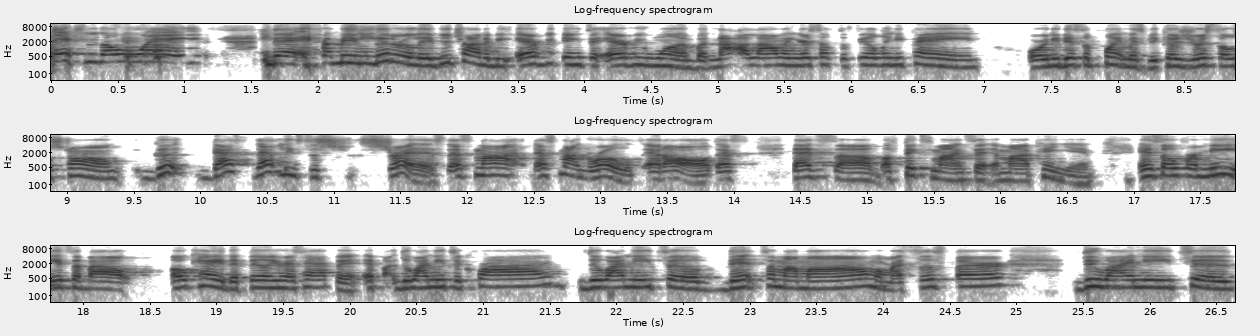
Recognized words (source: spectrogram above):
there's no way that I mean literally if you're trying to be everything to everyone, but not allowing yourself to feel any pain or any disappointments because you're so strong good that's that leads to stress. That's not that's not growth at all. That's that's uh, a fixed mindset in my opinion. And so for me it's about okay the failure has happened. If, do i need to cry? Do i need to vent to my mom or my sister? Do i need to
